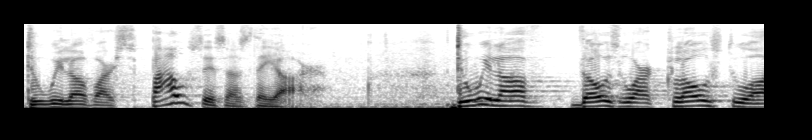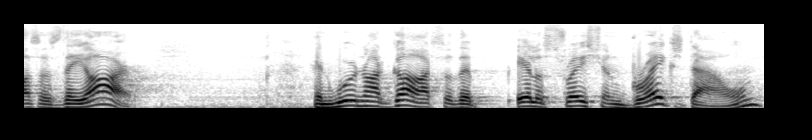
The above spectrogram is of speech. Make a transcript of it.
Do we love our spouses as they are? Do we love those who are close to us as they are? And we're not God, so the illustration breaks down.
